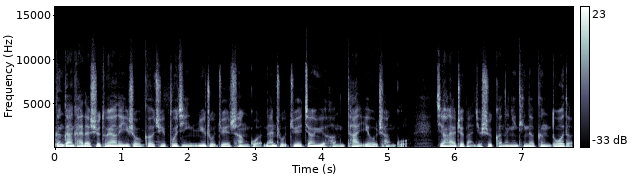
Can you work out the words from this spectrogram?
更感慨的是，同样的一首歌曲，不仅女主角唱过，男主角姜育恒他也有唱过。接下来这版就是可能您听的更多的，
